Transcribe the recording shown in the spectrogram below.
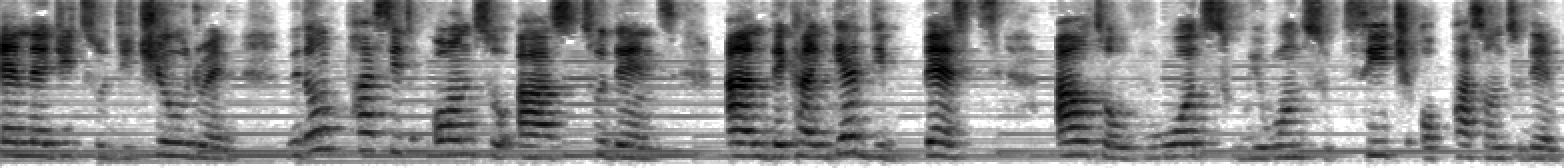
energy to the children? We don't pass it on to our students and they can get the best out of what we want to teach or pass on to them.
